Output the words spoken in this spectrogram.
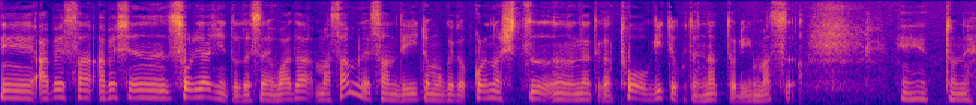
えー、安倍さん、安倍総理大臣とですね、和田正宗さんでいいと思うけど、これの質、うん、なんていうか、討議ということになっております。えー、っとね、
